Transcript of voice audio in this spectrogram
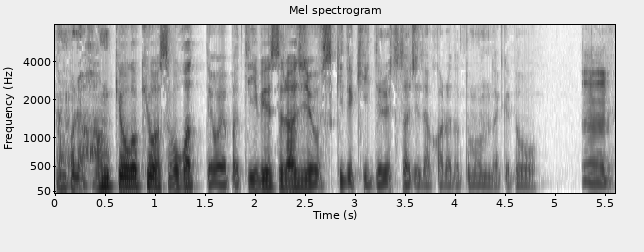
なんかね、反響が今日はすごかったよ。やっぱ TBS ラジオ好きで聴いてる人たちだからだと思うんだけど、うん、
